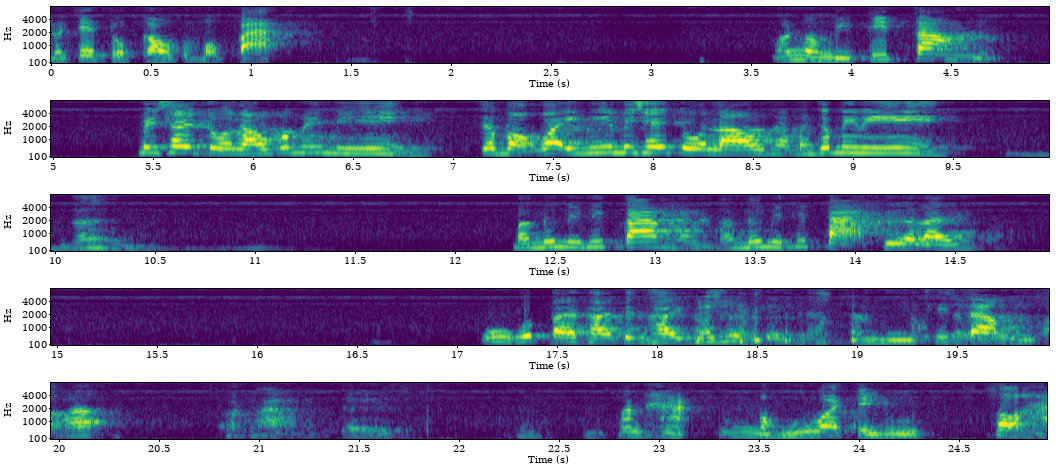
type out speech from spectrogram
ไม่ใช่ตัวเก่ากับบอกปะ มันมันมีที่ตั้ง ไม่ใช่ตัวเราก็ไม่มี จะบอกว่าไอ้นี่ไม่ใช่ตัวเราเนี่ยมันก็ไม่มีอืมมันไม่มีที่ตั้ง มันไม่มีที่ปะคืออะไรกูก็แปลไทยเป็นไทยก็ไม่เก่งนะมันมีที่ตั้งฮะมันหามันหมองว่าจะอยู่ซ่อหา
